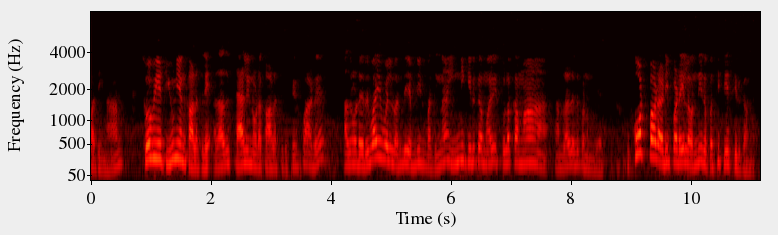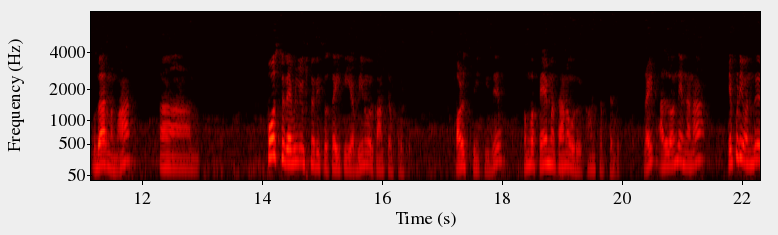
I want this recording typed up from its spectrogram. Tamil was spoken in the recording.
பார்த்தீங்கன்னா சோவியத் யூனியன் காலத்திலே அதாவது ஸ்டாலினோட காலத்துக்கு பிற்பாடு அதனோட ரிவைவல் வந்து எப்படின்னு பார்த்தீங்கன்னா இன்றைக்கி இருக்க மாதிரி துலக்கமாக நம்மளால் இது பண்ண முடியாது. கோட்பாடு அடிப்படையில் வந்து இதை பற்றி பேசியிருக்காங்க. உதாரணமாக போஸ்ட் ரெவல்யூஷனரி சொசைட்டி அப்படின்னு ஒரு கான்செப்ட் இருக்குது பால் ஸ்பீச் இது ரொம்ப ஃபேமஸான ஒரு கான்செப்ட் அது ரைட் அதில் வந்து என்னென்னா எப்படி வந்து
